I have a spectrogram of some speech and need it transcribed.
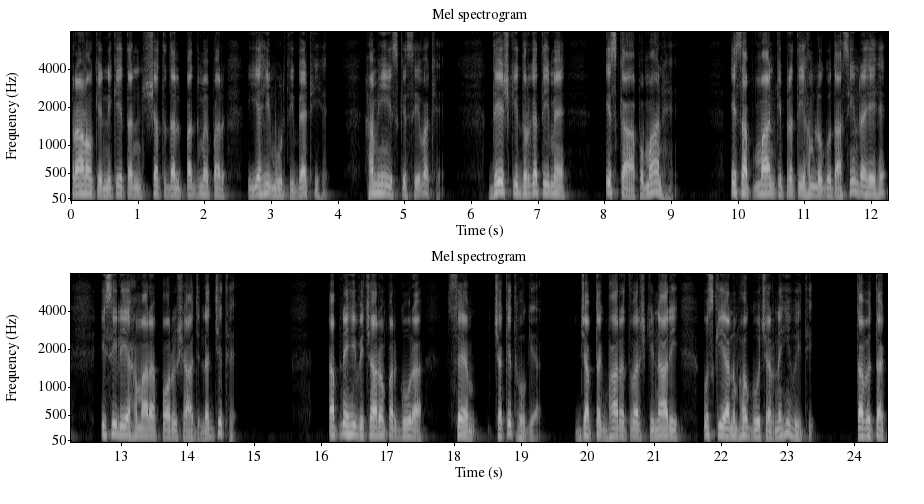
प्राणों के निकेतन शतदल पद्म पर यही मूर्ति बैठी है। हम ही इसके सेवक हैं। देश की दुर्गति में इसका अपमान है। इस अपमान के प्रति हम लोग उदासीन रहे हैं, इसीलिए हमारा पौरुष आज लज्जित है। अपने ही विचारों पर गोरा स्वयं चकित हो गया। जब तक भारतवर्ष की नारी उसकी अनुभव गोचर नहीं हुई थी, तब तक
